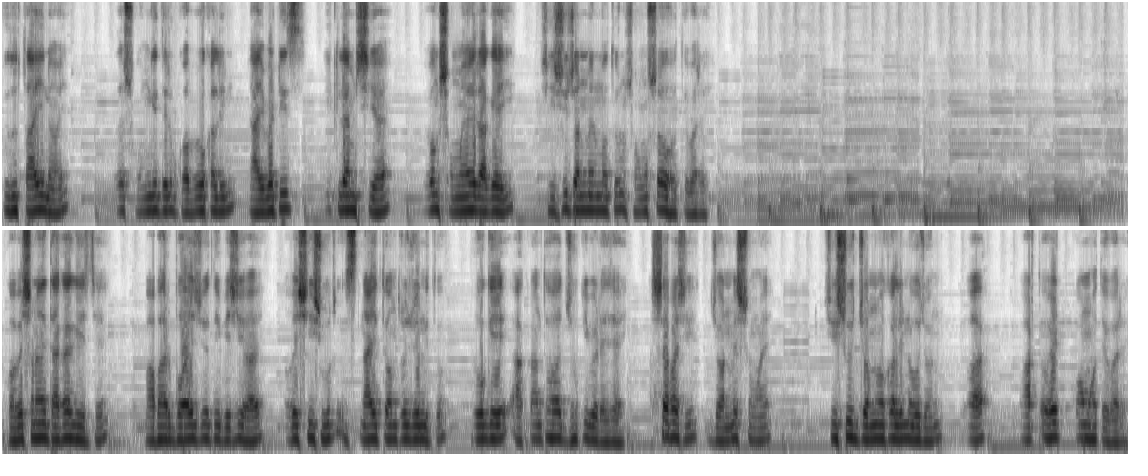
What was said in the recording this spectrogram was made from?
শুধু তাই নয়, তাদের সঙ্গীদের গর্ভকালীন ডায়াবেটিস ইক্ল্যামসিয়া এবং সময়ের আগেই শিশু জন্মের মতন সমস্যাও হতে পারে। গবেষণায় দেখা গিয়েছে, বাবার বয়স যদি বেশি হয়, তবে শিশুর স্নায়ুতন্ত্রজনিত রোগে আক্রান্ত হওয়ার ঝুঁকি বেড়ে যায়। পাশাপাশি জন্মের সময় শিশুর জন্মকালীন ওজন বা বার্থ ওয়েট কম হতে পারে।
